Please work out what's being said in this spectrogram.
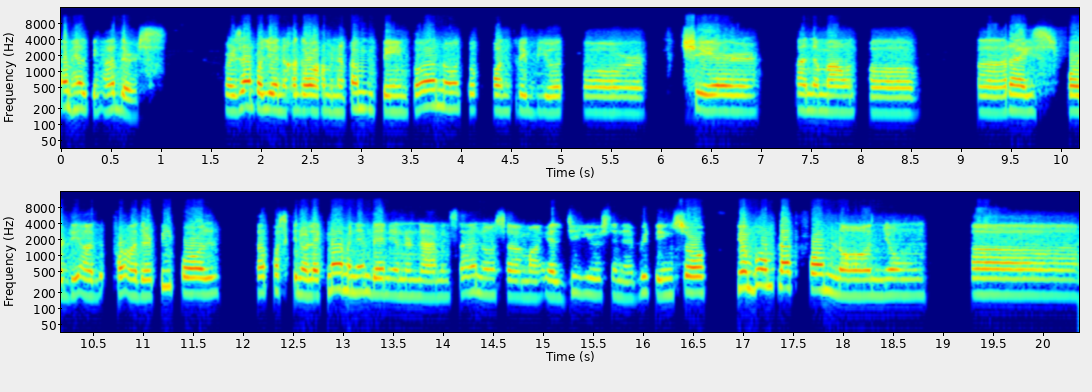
I'm helping others. For example, yun, nakagawa kami ng campaign to, ano, to contribute or share an amount of uh, rice for the other, for other people. Tapos kinolect namin and then ano namin sa ano sa mga LGUs and everything. So, yung buong platform noon, yung uh,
